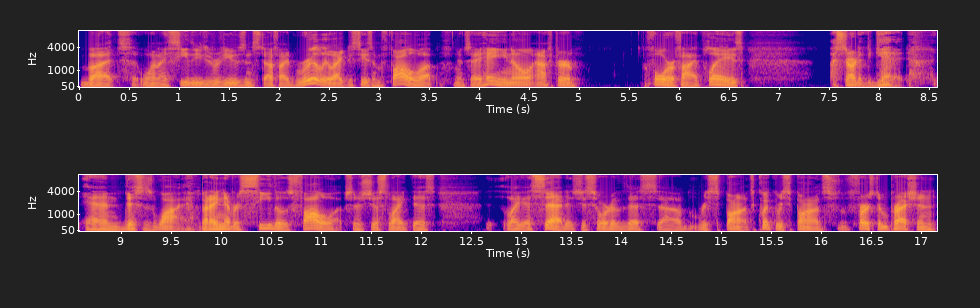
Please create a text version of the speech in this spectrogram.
but when I see these reviews and stuff, I'd really like to see some follow up and say, hey, you know, after four or five plays, I started to get it. And this is why. But I never see those follow ups. There's just like this, like I said, it's just sort of this uh, response, quick response, first impression.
